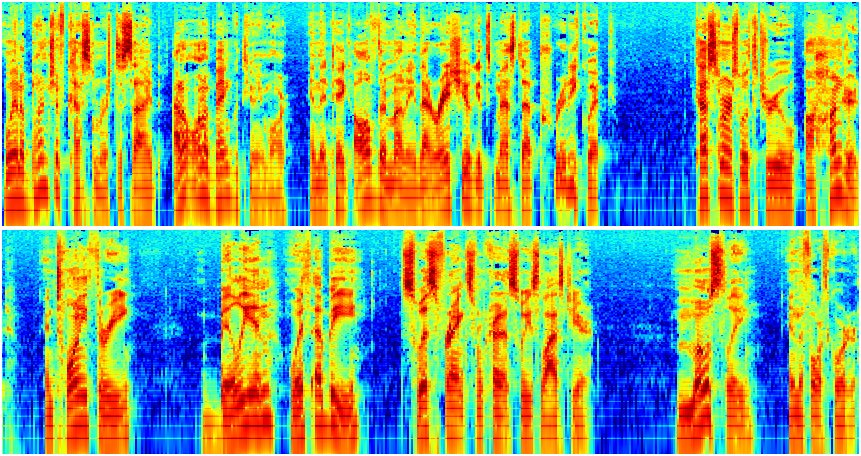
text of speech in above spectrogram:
when a bunch of customers decide, I don't want to bank with you anymore, and they take all of their money, that ratio gets messed up pretty quick. Customers withdrew 123 billion with a B Swiss francs from Credit Suisse last year, mostly in the fourth quarter.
